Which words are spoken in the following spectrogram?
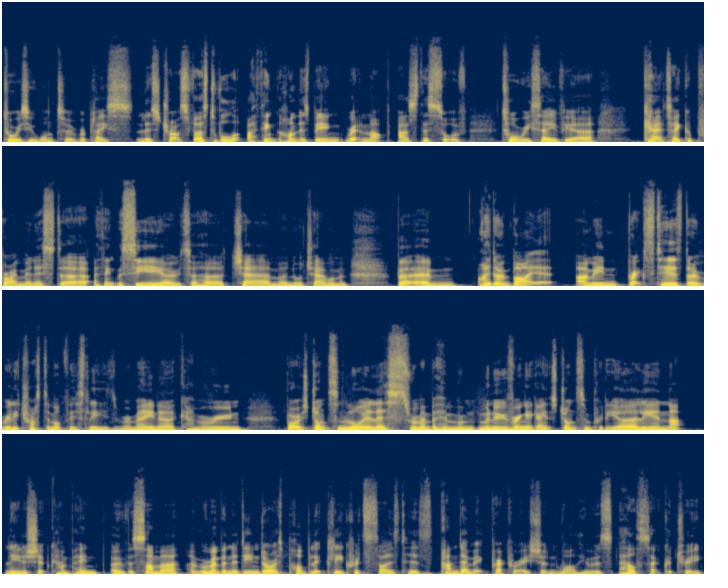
Tories who want to replace Liz Truss. First of all, I think Hunt is being written up as this sort of Tory saviour caretaker prime minister, I think the CEO to her chairman or chairwoman. But um, I don't buy it. I mean, Brexiteers don't really trust him, obviously. He's a Remainer, Cameroon. Boris Johnson loyalists remember him manoeuvring against Johnson pretty early in that leadership campaign over summer. I remember Nadine Dorries publicly criticised his pandemic preparation while he was health secretary.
